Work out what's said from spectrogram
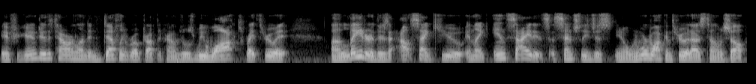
If you're gonna do the Tower of London, definitely rope drop the crown jewels. We walked right through it. Uh, later, there's an outside queue, and like inside, it's essentially just you know when we're walking through it. I was telling Michelle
